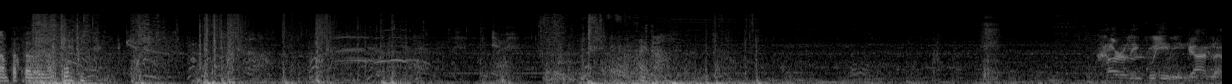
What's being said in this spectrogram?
Una patada en la punta. Harley Quinn gana.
